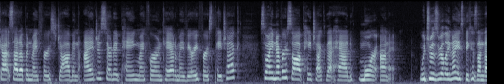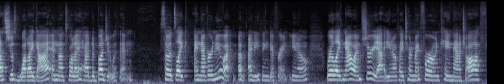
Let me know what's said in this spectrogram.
got set up in my first job and I just started paying my 401k out of my very first paycheck. So I never saw a paycheck that had more on it, which was really nice because then that's just what I got and that's what I had to budget within. So it's like I never knew of anything different, you know? Where like now I'm sure, yeah, you know, if I turn my 401k match off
